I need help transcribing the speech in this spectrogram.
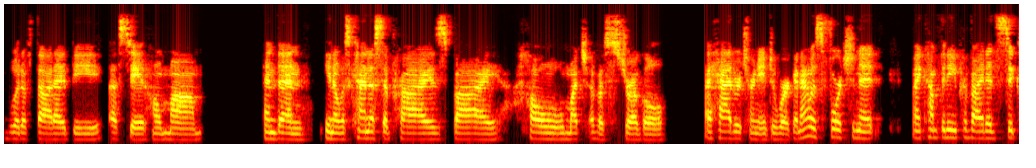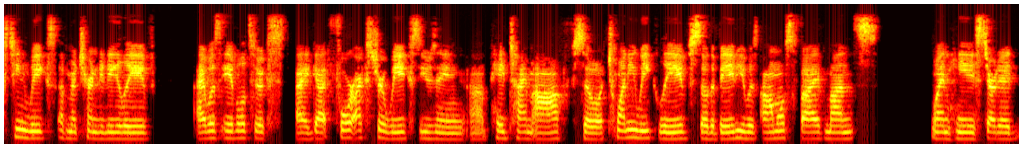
would have thought I'd be a stay at home mom. And then, you know, was kind of surprised by how much of a struggle I had returning to work. And I was fortunate. My company provided 16 weeks of maternity leave. I was able to, I got four extra weeks using uh, paid time off. So a 20 week leave. So the baby was almost five months when he started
